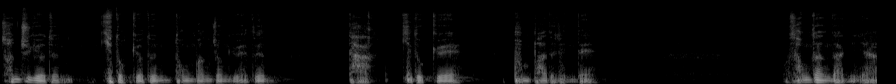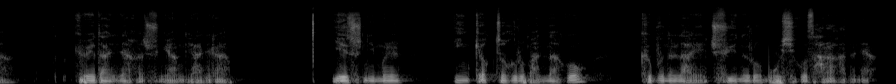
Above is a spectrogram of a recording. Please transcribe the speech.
천주교든 기독교든 동방정교회든 다 기독교의 분파들인데 뭐 성당 다니냐 교회 다니냐가 중요한 게 아니라 예수님을 인격적으로 만나고 그분을 나의 주인으로 모시고 살아가느냐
